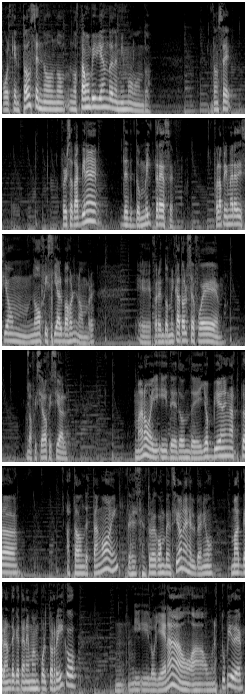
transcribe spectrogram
porque entonces no, no, no estamos viviendo en el mismo mundo. Entonces, First Attack viene desde 2013. Fue la primera edición no oficial bajo el nombre. Eh, pero en 2014 fue la oficial oficial. Mano, y, de donde ellos vienen hasta hasta donde están hoy, que es el centro de convenciones, el venue más grande que tenemos en Puerto Rico, mm, y, lo llena a, una estupidez,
